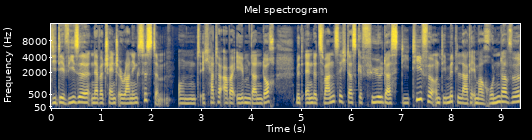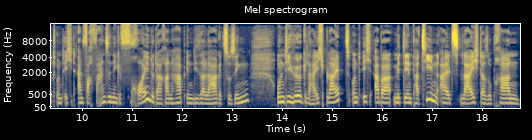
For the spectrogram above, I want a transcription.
die Devise Never Change a Running System. Und ich hatte aber eben dann doch mit Ende 20 das Gefühl, dass die Tiefe und die Mittellage immer runder wird und ich einfach wahnsinnige Freude daran habe, in dieser Lage zu singen und die Höhe gleich bleibt und ich aber mit den Partien als leichter Sopran,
